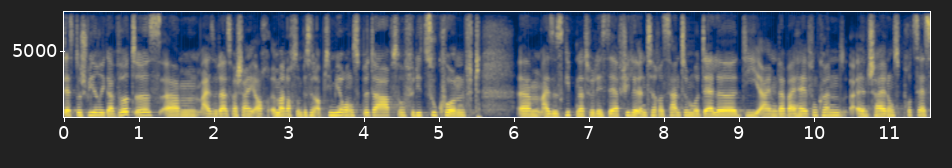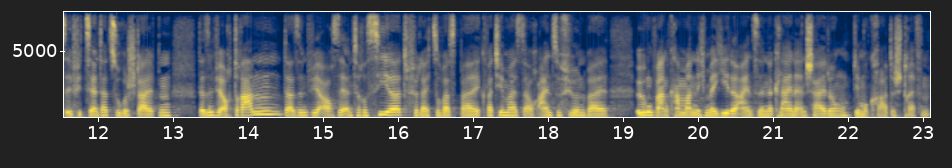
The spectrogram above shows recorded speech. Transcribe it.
desto schwieriger wird es. Ähm, also da ist wahrscheinlich auch immer noch so ein bisschen Optimierungsbedarf so für die Zukunft. Ähm, also es gibt natürlich sehr viele interessante Modelle, die einem dabei helfen können, Entscheidungsprozesse effizienter zu gestalten. Da sind wir auch dran, da sind wir auch sehr interessiert, vielleicht sowas bei Quartiermeister auch einzuführen, weil irgendwann kann man nicht mehr jede einzelne kleine Entscheidung demokratisch treffen.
